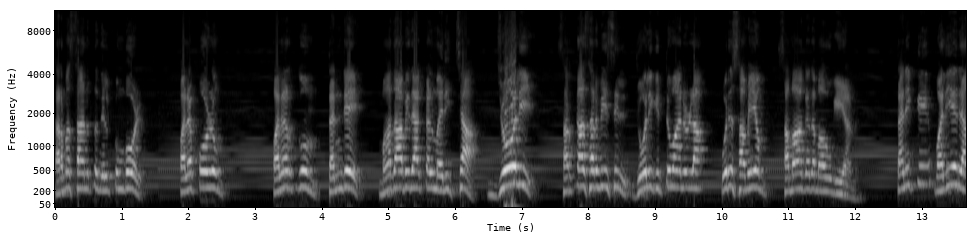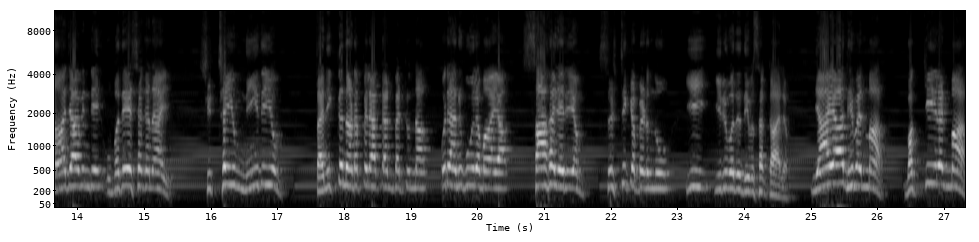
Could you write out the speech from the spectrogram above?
കർമ്മസ്ഥാനത്ത് നിൽക്കുമ്പോൾ പലപ്പോഴും പലർക്കും തന്റെ മാതാപിതാക്കൾ മരിച്ച ജോലി സർക്കാർ സർവീസിൽ ജോലി കിട്ടുവാനുള്ള ഒരു സമയം സമാഗതമാവുകയാണ്. തനിക്ക് വലിയ രാജാവിന്റെ ഉപദേശകനായി ശിക്ഷയും നീതിയും തനിക്ക് നടപ്പിലാക്കാൻ പറ്റുന്ന ഒരു അനുകൂലമായ സാഹചര്യം സൃഷ്ടിക്കപ്പെടുന്നു ഈ ഇരുപത് ദിവസക്കാലം. ന്യായാധിപന്മാർ വക്കീലന്മാർ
